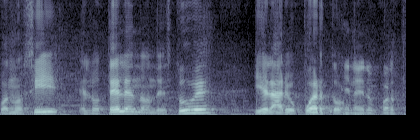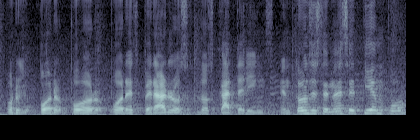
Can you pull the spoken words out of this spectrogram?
conocí el hotel en donde estuve y el aeropuerto. El aeropuerto. Por, esperar los, los caterings. Entonces, en ese tiempo,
